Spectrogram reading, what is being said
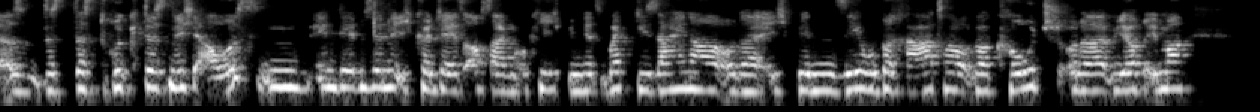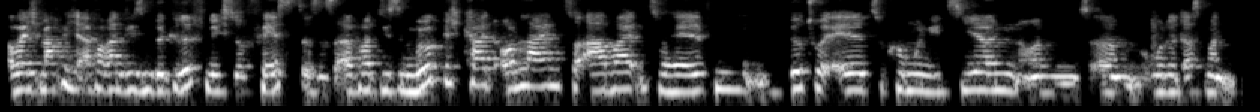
also das, das drückt es nicht aus in, in dem Sinne. Ich könnte jetzt auch sagen, okay, ich bin jetzt Webdesigner oder ich bin SEO-Berater oder Coach oder wie auch immer. Aber ich mache mich einfach an diesem Begriff nicht so fest. Es ist einfach diese Möglichkeit, online zu arbeiten, zu helfen, virtuell zu kommunizieren und ähm, ohne dass man,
